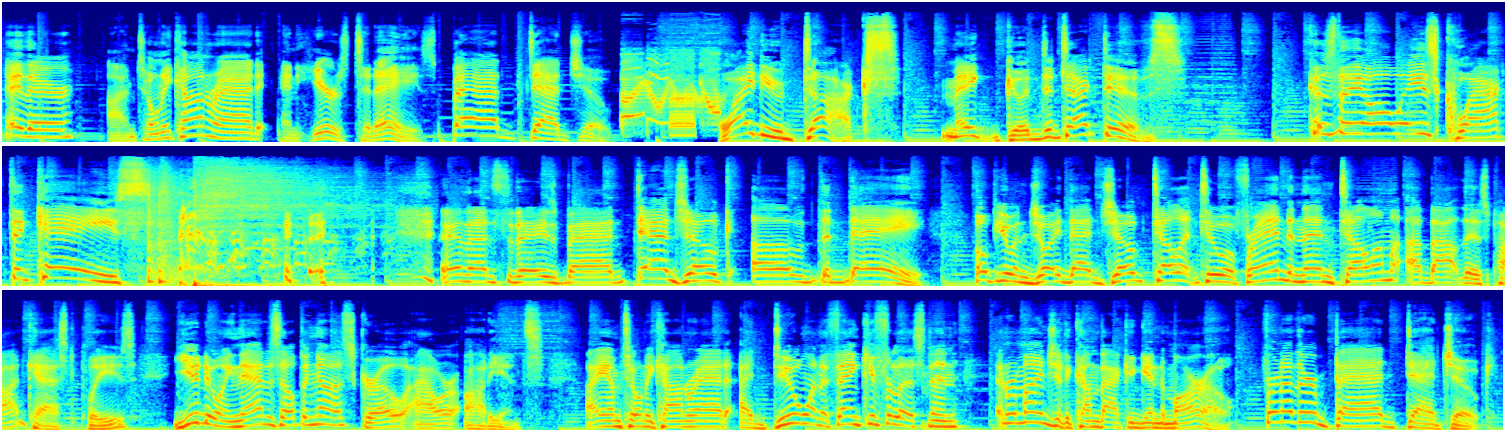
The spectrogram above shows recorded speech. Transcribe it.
Hey there, I'm Tony Conrad, and here's today's bad dad joke. Why do ducks make good detectives? Because they always quack the case. and that's today's bad dad joke of the day. Hope you enjoyed that joke. Tell it to a friend and then tell them about this podcast, please. You doing that is helping us grow our audience. I am Tony Conrad. I do want to thank you for listening and remind you to come back again tomorrow for another bad dad joke.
